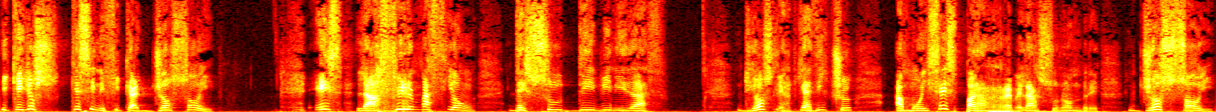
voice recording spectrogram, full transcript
¿Y que yo, qué significa yo soy? Es la afirmación de su divinidad. Dios le había dicho a Moisés para revelar su nombre, yo soy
